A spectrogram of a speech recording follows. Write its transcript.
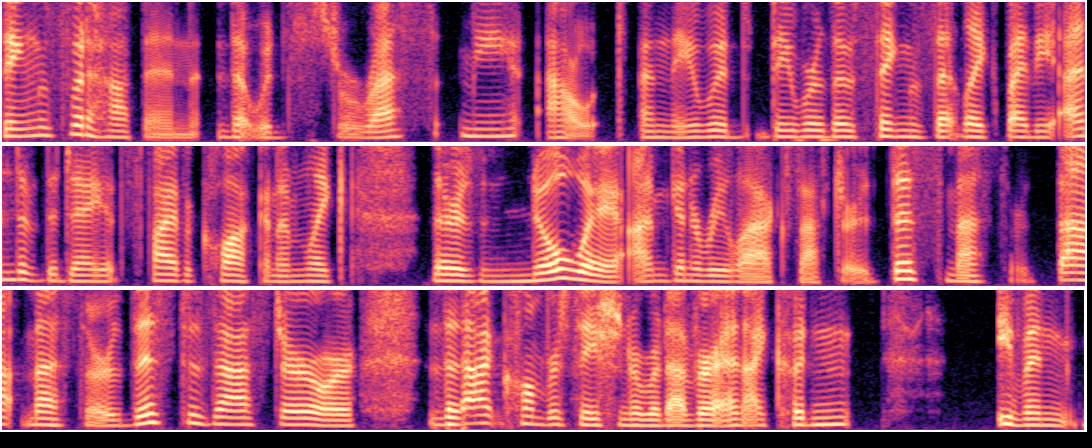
things would happen that would stress me out. And they would, they were those things that, like, by the end of the day, it's five o'clock, and I'm like, there's no way I'm going to relax after this mess or that mess or this disaster or that conversation or whatever. And I couldn't even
